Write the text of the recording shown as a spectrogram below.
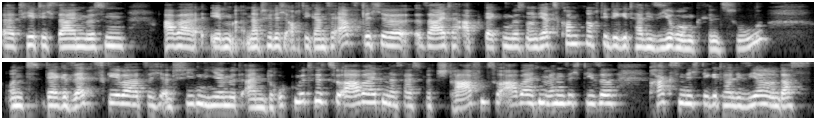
äh, tätig sein müssen, aber eben natürlich auch die ganze ärztliche Seite abdecken müssen. Und jetzt kommt noch die Digitalisierung hinzu. Und der Gesetzgeber hat sich entschieden, hier mit einem Druckmittel zu arbeiten, das heißt mit Strafen zu arbeiten, wenn sich diese Praxen nicht digitalisieren. Und das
